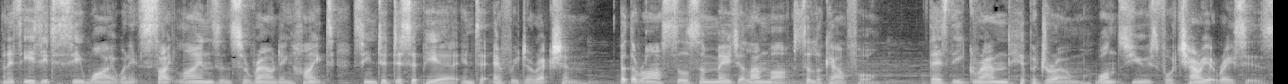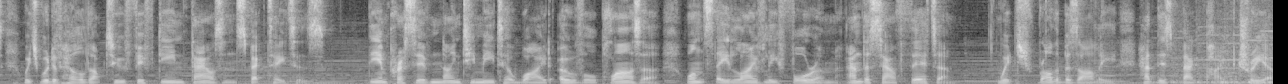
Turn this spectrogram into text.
And it's easy to see why when its sightlines and surrounding height seem to disappear into every direction but there are still some major landmarks to look out for. There's the Grand Hippodrome, once used for chariot races, which would have held up to 15,000 spectators. The impressive 90 metre wide oval plaza, once a lively forum, and the South Theatre. which rather bizarrely had this bagpipe trio.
